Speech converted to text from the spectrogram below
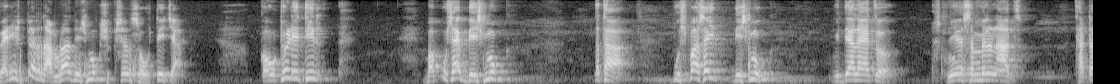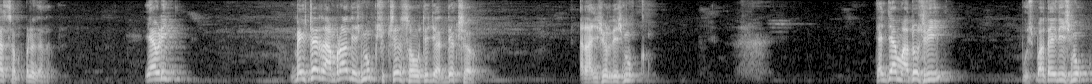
बॅरिस्टर रामराव देशमुख शिक्षण संस्थेच्या कवठड येथील बापूसाहेब देशमुख तथा पुष्पासाई देशमुख विद्यालयाचं स्नेहसंमेलन आज थाटात संपन्न झालं. यावेळी बॅरिस्टर रामराव देशमुख शिक्षण संस्थेचे अध्यक्ष राजेश्वर देशमुख त्यांच्या मातोश्री पुष्पाताई देशमुख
